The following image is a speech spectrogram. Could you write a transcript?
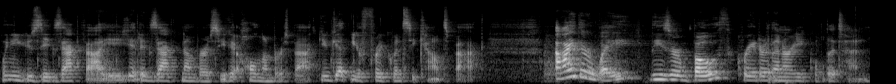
When you use the exact value, you get exact numbers. You get whole numbers back. You get your frequency counts back. Either way, these are both greater than or equal to 10.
